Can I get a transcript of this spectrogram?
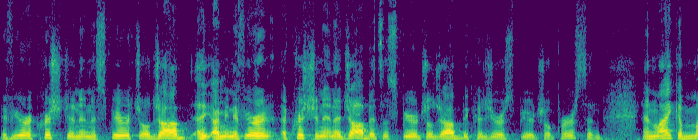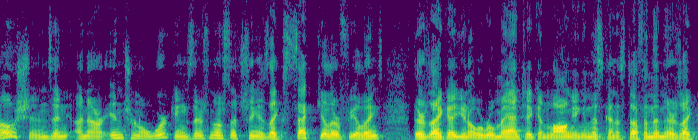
If you're a Christian in a spiritual job, I mean if you're a Christian in a job, it's a spiritual job because you're a spiritual person. And like emotions and, and our internal workings, there's no such thing as like secular feelings. There's like a you know romantic and longing and this kind of stuff. And then there's like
